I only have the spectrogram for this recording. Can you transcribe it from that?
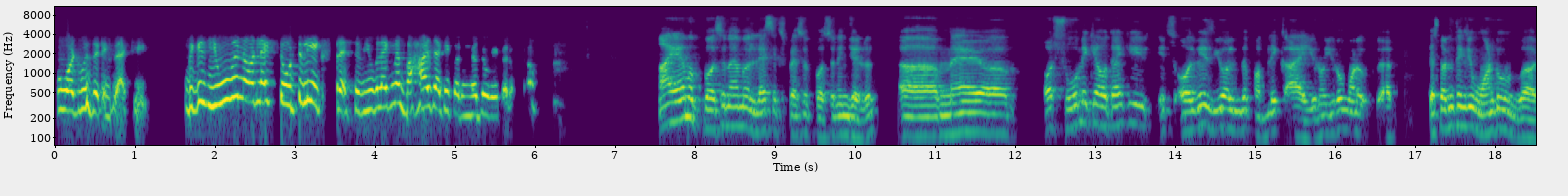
what was it exactly because you were not like totally expressive you were like मैं बाहर जाके करूंगा जो भी करूंगा I am a person I'm a less expressive person in general uh, मैं uh, और शो में क्या होता है कि it's always you are in the public eye you know you don't want to uh, there's certain things you want to uh,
